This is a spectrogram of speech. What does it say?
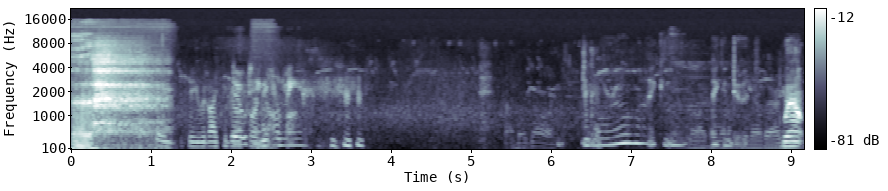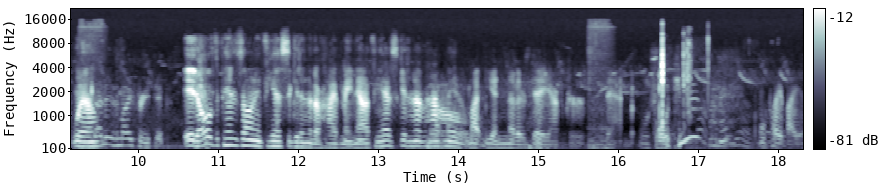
Uh, So you would like to go for a doting on me. Tomorrow I can I can do it. Well, well, it all depends on if he has to get another hive mate. Now, if he has to get another hive mate, it might be another day after that. But we'll see. We'll play it by ear.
